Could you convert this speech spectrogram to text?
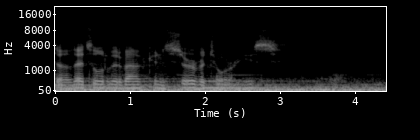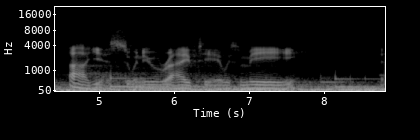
So that's a little bit about conservatories. Ah, yes, when you arrived here with me, uh,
